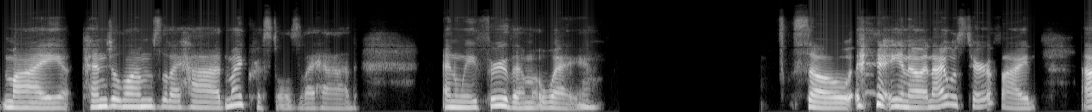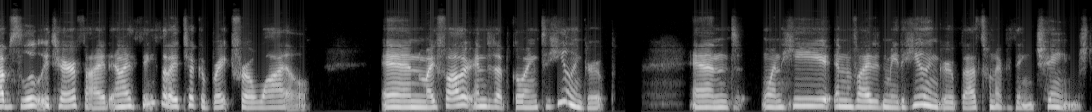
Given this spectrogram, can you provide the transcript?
my pendulums that I had, my crystals that I had, and we threw them away. So, you know, and I was terrified, absolutely terrified. And I think that I took a break for a while. And my father ended up going to healing group. And when he invited me to healing group, that's when everything changed.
